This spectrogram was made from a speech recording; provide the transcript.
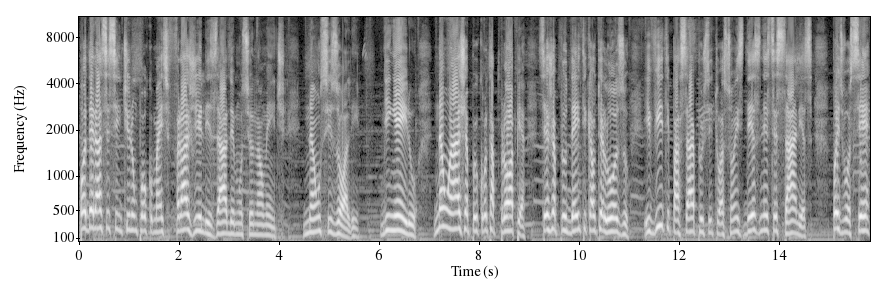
poderá se sentir um pouco mais fragilizado emocionalmente. Não se isole. Dinheiro, não haja por conta própria, seja prudente e cauteloso. Evite passar por situações desnecessárias, pois você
